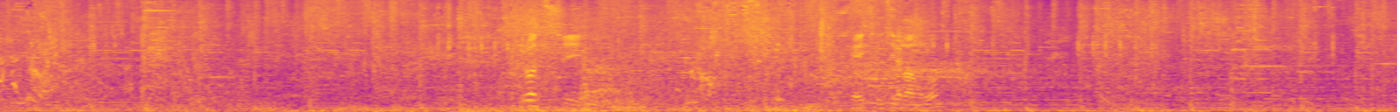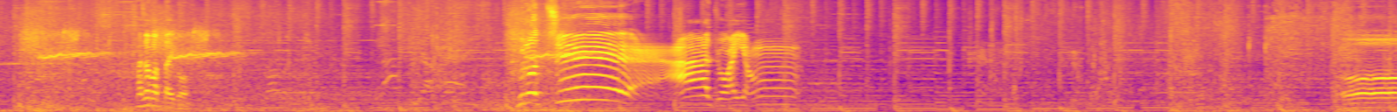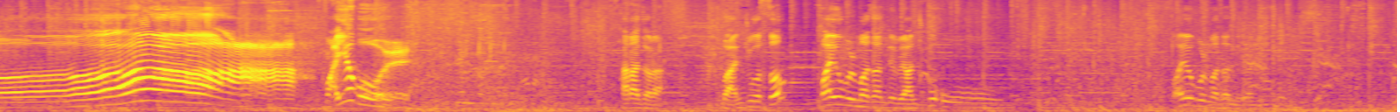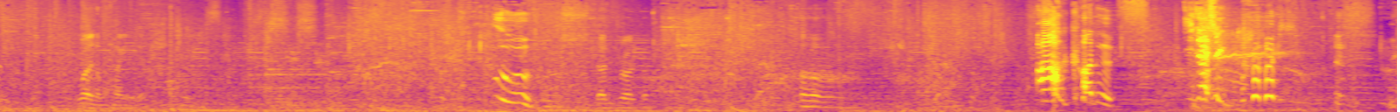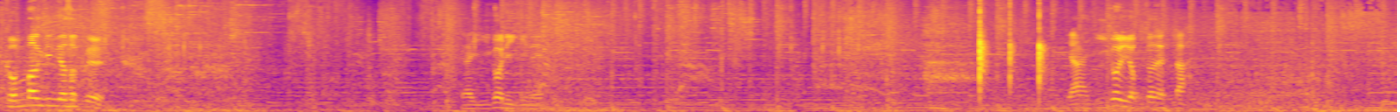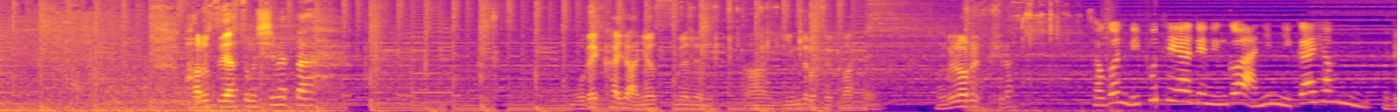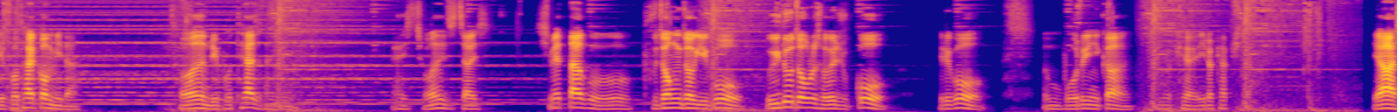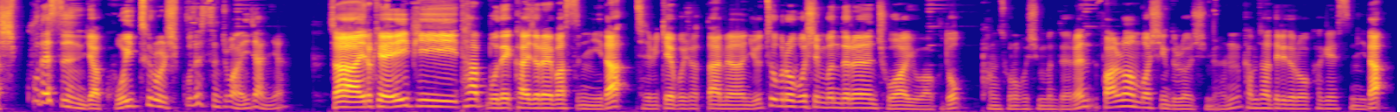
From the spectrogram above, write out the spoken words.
그렇지. 오케이, 진실의 방으로. 다 잡았다, 이거. 그렇지! 아, 좋아요. 어, 파이어볼. 사라져라. 뭐 안 죽었어? 파이어볼 맞았는데 왜 안 죽어? 오. 파이어볼 맞았는데 왜 안 죽지? 뭐야 정상인데? 으, 난줄 알았다. 어. 아 카드. 이 자식! 이 건방진 녀석들. 야 이걸 이기네. 하, 야 이걸 역전했다. 바루스야 좀 심했다. 모데카이저 아니었으면은 아 힘들었을 것 같아. 정글러를 줍시다 저건 리포트해야 되는 거 아닙니까, 형님? 리포트 할 겁니다. 저는 리포트 해야죠, 당연히. 에이, 저는 진짜 심했다고. 부정적이고, 의도적으로 적해줬고, 그리고, 모르니까, 이렇게, 이렇게 합시다. 야, 19데스는, 야, 고이 트롤 19데스는 좀 아니지 않냐? 자, 이렇게 AP 탑 모데카이저를 해봤습니다. 재밌게 보셨다면 유튜브로 보신 분들은 좋아요와 구독, 방송으로 보신 분들은 팔로우 한 번씩 눌러주시면 감사드리도록 하겠습니다.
